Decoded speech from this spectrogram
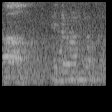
हाँ। नेचर मतलब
